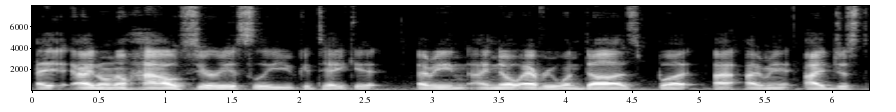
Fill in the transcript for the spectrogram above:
I I don't know how seriously you could take it. I mean, I know everyone does, but I I mean, I just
